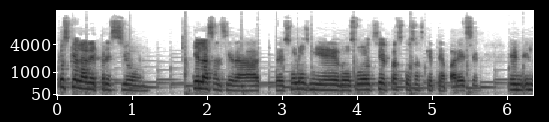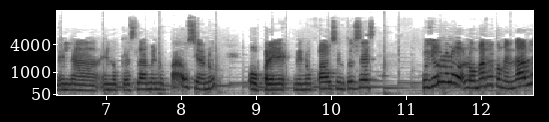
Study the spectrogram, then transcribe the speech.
pues, que la depresión, que las ansiedades, o los miedos, o ciertas cosas que te aparecen en, en- en la, en lo que es la menopausia, ¿no? O premenopausia. Entonces, pues yo creo lo, lo más recomendable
